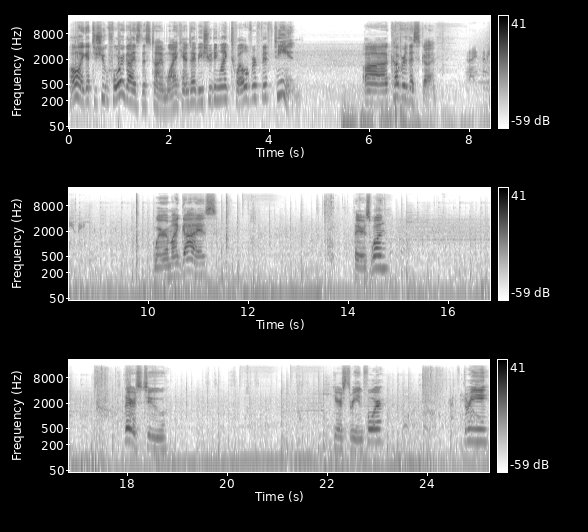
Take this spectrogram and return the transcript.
Oh, I get to shoot four guys this time. Why can't I be shooting like 12 or 15? Uh, cover this guy. Where are my guys? There's one. There's two. Here's three and four. Three.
